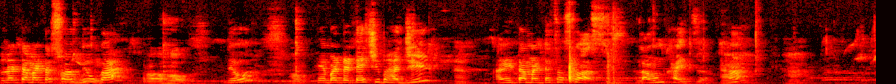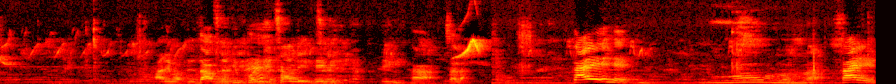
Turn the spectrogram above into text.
तुला टमाटर सॉस देऊ का? हो देऊ? हे. बटाट्याची भाजी आणि टमाट्याचा सॉस लावून खायचं हा. अरे बापरे दाबलं की पडलं. चालेल, हे घे हे घे. हा चला. काय आहे हे? काय आहे?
